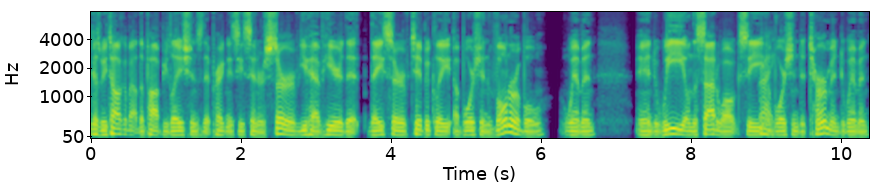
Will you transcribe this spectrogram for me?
as we talk about the populations that pregnancy centers serve, you have here that they serve typically abortion vulnerable women, and we on the sidewalk see Right. abortion determined women.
